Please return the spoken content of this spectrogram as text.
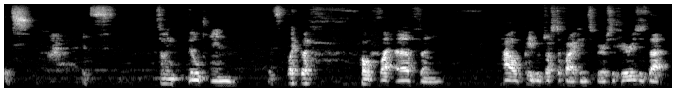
It's It's something built in. It's like the whole flat Earth and how people justify conspiracy theories is that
